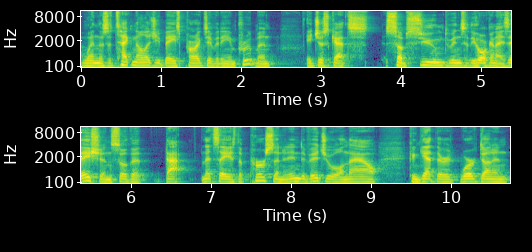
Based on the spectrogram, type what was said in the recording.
when there's a technology based productivity improvement, it just gets subsumed into the organization so that that, let's say, is the person, an individual now can get their work done in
